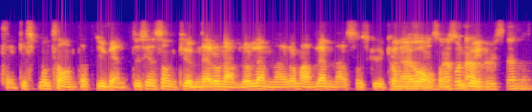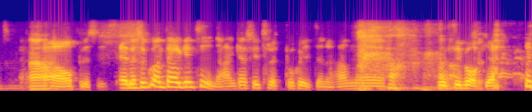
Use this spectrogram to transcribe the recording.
jag, tänker spontant att Juventus är en sån klubb när Ronaldo lämnar, om han lämnar, som skulle kunna vara en sån som går in. istället. Ja. ja. precis. Eller så går han till Argentina. Han kanske är trött på skiten nu. Han är tillbaka. Ja,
